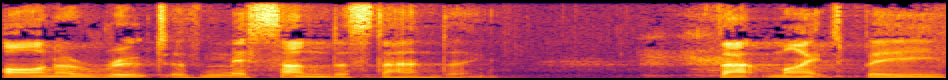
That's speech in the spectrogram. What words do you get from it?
on a route of misunderstanding. That might be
